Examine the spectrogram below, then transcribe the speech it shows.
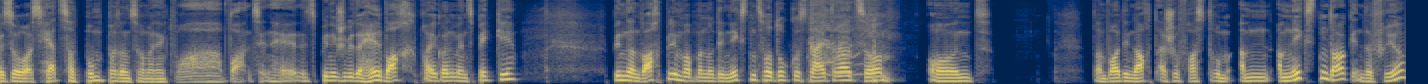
ich so, das Herz hat pumpert und so, und man denkt, wow, Wahnsinn, hey, jetzt bin ich schon wieder hellwach, brauche ich gar nicht mehr ins Bett gehen. Bin dann wach geblieben, hab mir noch die nächsten zwei Dokus neitrat, so. Und dann war die Nacht auch schon fast rum. Am, am nächsten Tag in der Früh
